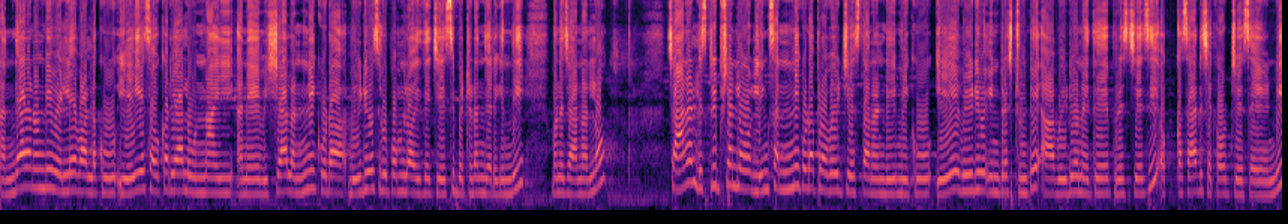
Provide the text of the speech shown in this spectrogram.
నంద్యాల నుండి వెళ్ళే వాళ్ళకు ఏ ఏ సౌకర్యాలు ఉన్నాయి అనే విషయాలన్నీ కూడా వీడియోస్ రూపంలో అయితే చేసి పెట్టడం జరిగింది మన ఛానల్లో. ఛానల్ డిస్క్రిప్షన్లో లింక్స్ అన్నీ కూడా ప్రొవైడ్ చేస్తానండి. మీకు ఏ వీడియో ఇంట్రెస్ట్ ఉంటే ఆ వీడియోని అయితే ప్రెస్ చేసి ఒక్కసారి చెక్అవుట్ చేసేయండి.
